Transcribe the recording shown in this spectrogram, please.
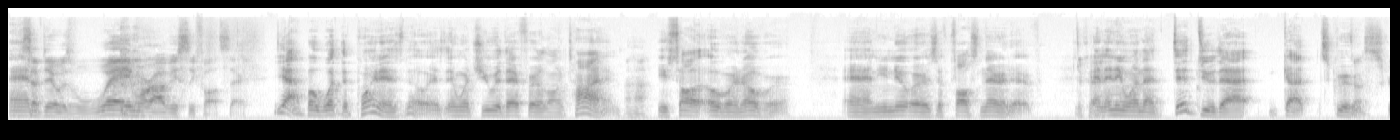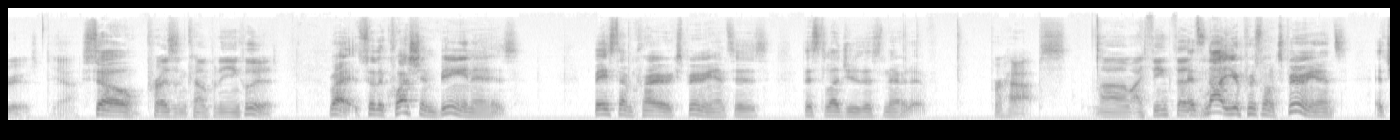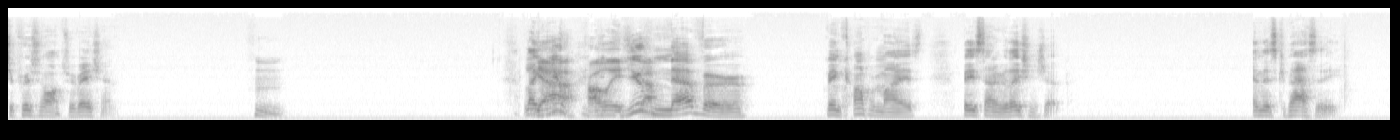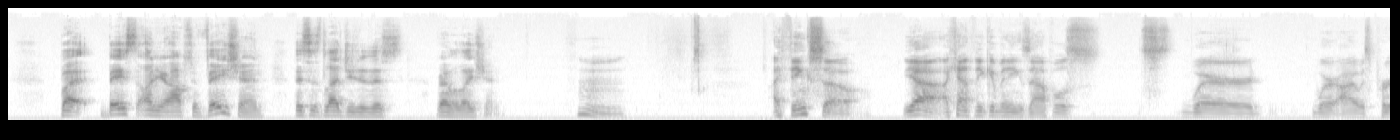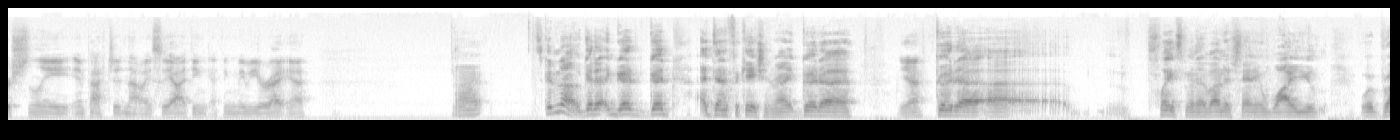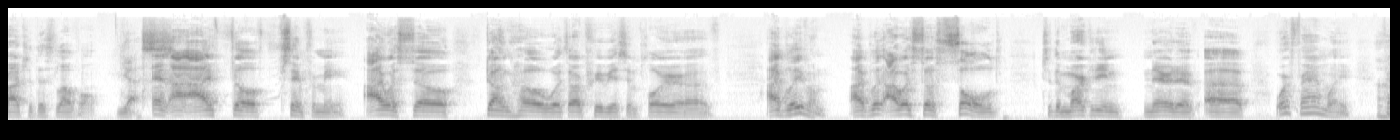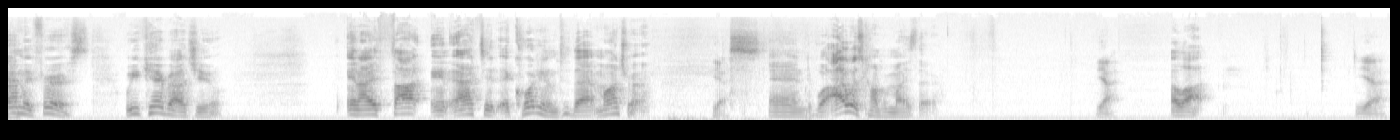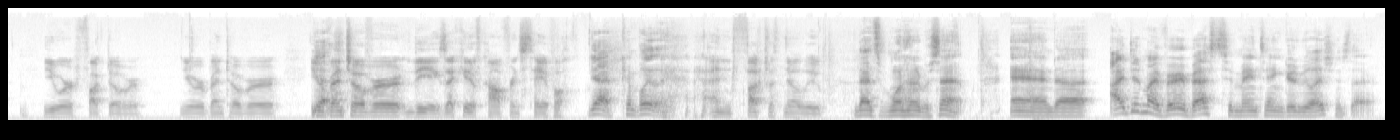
and Except it was way more obviously false there. Yeah, but what the point is though is in which you were there for a long time, Uh-huh. you saw it over and over, and you knew it was a false narrative. Okay. And anyone that did do that got screwed. got screwed. Yeah. So Present company included. right. So the question being is, based on prior experiences, this led you to this narrative. Perhaps. Um, I think that It's not your personal experience; it's your personal observation. Hmm. Like Yeah, you, probably, You've yeah. never been compromised based on a relationship in this capacity, but based on your observation, this has led you to this revelation. Hmm. I think so. Yeah, I can't think of any examples where where I was personally impacted in that way. So yeah, I think I think maybe you're right. Yeah. All right, it's good to know. Good, good, good identification. Right. Good. Uh, Yeah. good. Uh, uh, placement of understanding why you were brought to this level. Yes. And I, I feel same for me. I was so gung ho with our previous employer of, I believe him. I believe I was so sold to the marketing narrative of we're family, family first. We care about you. And I thought and acted according to that mantra. Yes. And well, I was compromised there Yeah. a lot. Yeah. You were fucked over. You were bent over. You Yes. were bent over the executive conference table Yeah, completely. and fucked with no lube. That's one hundred percent. And uh, I did my very best to maintain good relations there.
